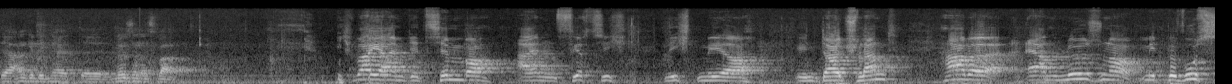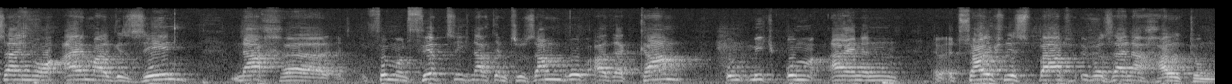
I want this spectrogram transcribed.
der Angelegenheit äh, Löseners war? Ich war ja im Dezember 1941 nicht mehr in Deutschland, habe Herrn Lösner mit Bewusstsein nur einmal gesehen, nach 1945, äh, nach dem Zusammenbruch, als er kam und mich um einen äh, Zeugnis bat über seine Haltung.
